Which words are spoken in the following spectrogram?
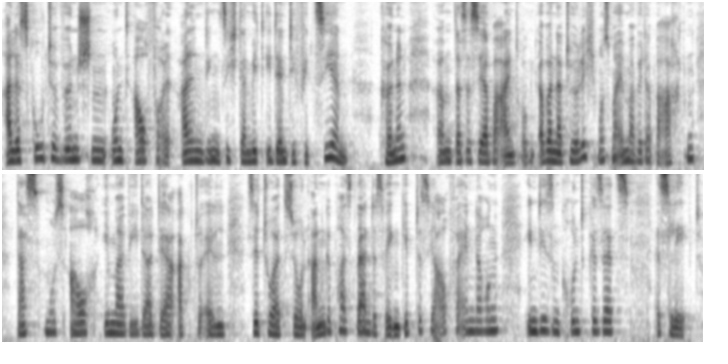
alles Gute wünschen und auch vor allen Dingen sich damit identifizieren können. Ähm, das ist sehr beeindruckend. Aber natürlich muss man immer wieder beachten, das muss auch immer wieder der aktuellen Situation angepasst werden. Deswegen gibt es ja auch Veränderungen in diesem Grundgesetz. Es lebt.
